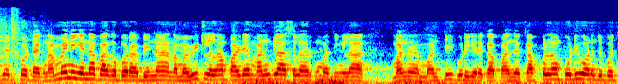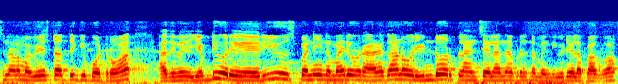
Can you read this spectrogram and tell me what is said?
ஃப்ரெண்ட்ஸ் ஹெட் டேக் நம்ம இன்னைக்கு என்ன பார்க்க போறோம் அப்படின்னா நம்ம வீட்டிலலாம் பழைய மண் கிளாஸ்லாம் இருக்கும் பார்த்தீங்களா மண் மண் டீ குடிக்கிற கப் அந்த கப்பெல்லாம் பொடி உடஞ்சு போச்சுன்னா நம்ம வேஸ்ட்டாக தூக்கி போட்டுருவோம். அது எப்படி ஒரு ரீயூஸ் பண்ணி இந்த மாதிரி ஒரு அழகான ஒரு இண்டோர் பிளான் செய்யலாம் தான் நம்ம இந்த வீடியோவில் பார்க்கலாம்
